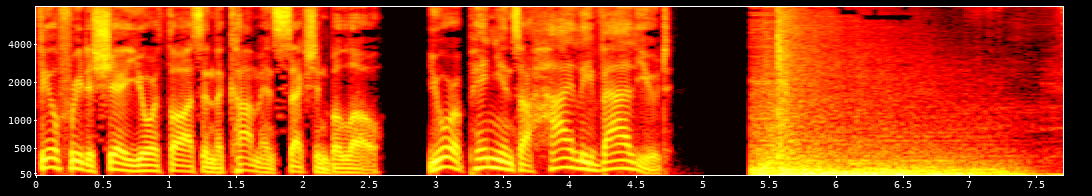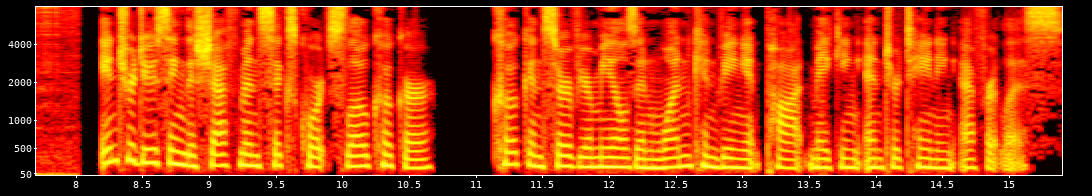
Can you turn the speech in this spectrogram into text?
Feel free to share your thoughts in the comments section below. Your opinions are highly valued. Introducing the Chefman 6-quart slow cooker. Cook and serve your meals in one convenient pot, making entertaining effortless.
